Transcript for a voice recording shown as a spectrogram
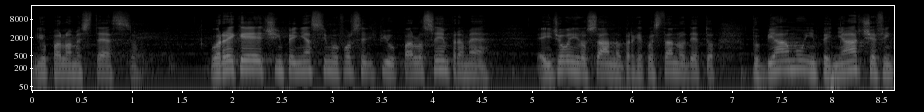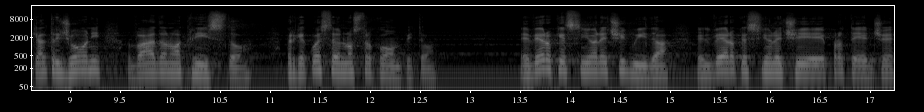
io parlo a me stesso. Vorrei che ci impegnassimo forse di più, parlo sempre a me. E i giovani lo sanno perché quest'anno ho detto, dobbiamo impegnarci affinché altri giovani vadano a Cristo, perché questo è il nostro compito. È vero che il Signore ci guida, è vero che il Signore ci protegge,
